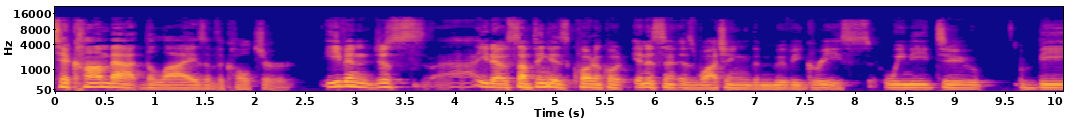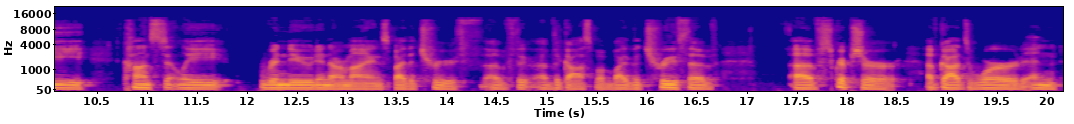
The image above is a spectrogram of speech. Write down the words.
to combat the lies of the culture. Even just, uh, you know, something as quote unquote innocent as watching the movie Grease. We need to be constantly renewed in our minds by the truth of the of the gospel, by the truth of of scripture, of God's word, and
